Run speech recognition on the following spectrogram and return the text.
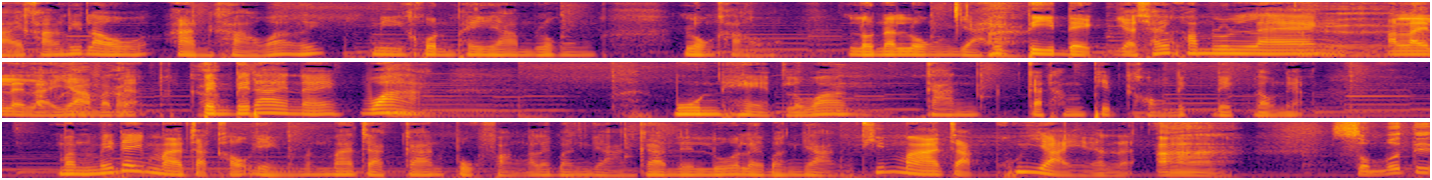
ลาย ๆ ครั้งที่เราอ่านข่าวว่าเฮ้ยมีคนพยายามลงลงข่าวรณรงค์อย่าให้ตีเด็ก อย่าใช้ความรุนแรงเออออะไรหลาย ๆ อย่างแบบเนี้ยครับเป็นไปได้ไหมว่าอืมมูลเหตุหรือว่าอืมการกระทำผิดของเด็ก ๆ เราเนี่ย มันไม่ได้มาจากเขาเอง มันมาจากการปลูกฝังอะไรบางอย่าง การเรียนรู้อะไรบางอย่าง ที่มาจากผู้ใหญ่นั่นแหละอ่า สมมุติ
